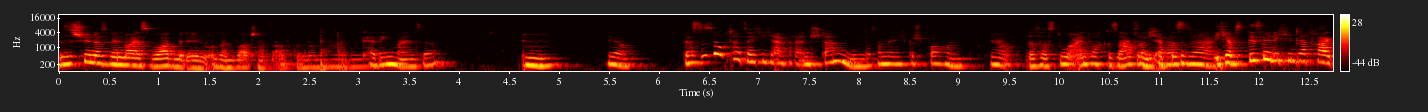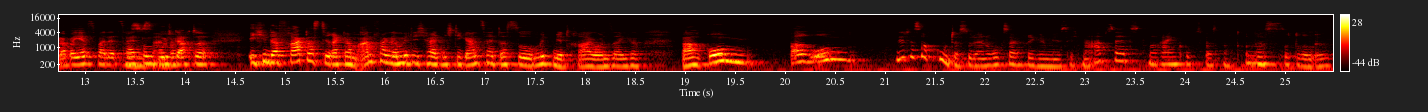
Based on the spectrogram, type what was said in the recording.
Das ist schön, dass wir ein neues Wort mit in unseren Wortschatz aufgenommen haben. Kaling meinst du? Mhm. Ja. Das ist auch tatsächlich einfach entstanden. Das haben wir nicht besprochen. Ja, das hast du einfach gesagt Das und ich habe das. gesagt. Ich habe es bisher nicht hinterfragt, aber jetzt war der Zeitpunkt, wo ich dachte, ich hinterfrage das direkt am Anfang, damit ich halt nicht die ganze Zeit das so mit mir trage und denke, warum, warum, Nee, das ist auch gut, dass du deinen Rucksack regelmäßig mal absetzt, mal reinguckst, was noch drin was ist. so drin ist.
